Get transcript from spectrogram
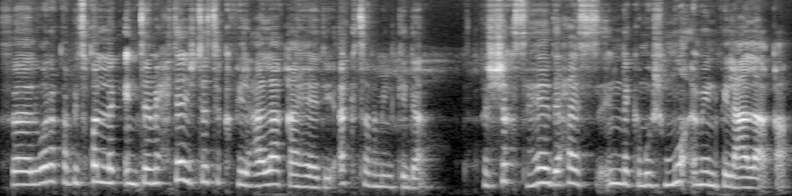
فالورقة بتقول لك أنت محتاج تثق في العلاقة هذه أكثر من كده. فالشخص هذا حاسس إنك مش مؤمن في العلاقة.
